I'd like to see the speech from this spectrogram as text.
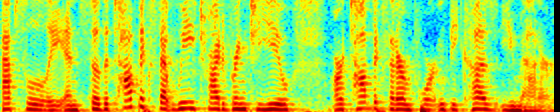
Absolutely. And so the topics that we try to bring to you are topics that are important because you matter.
